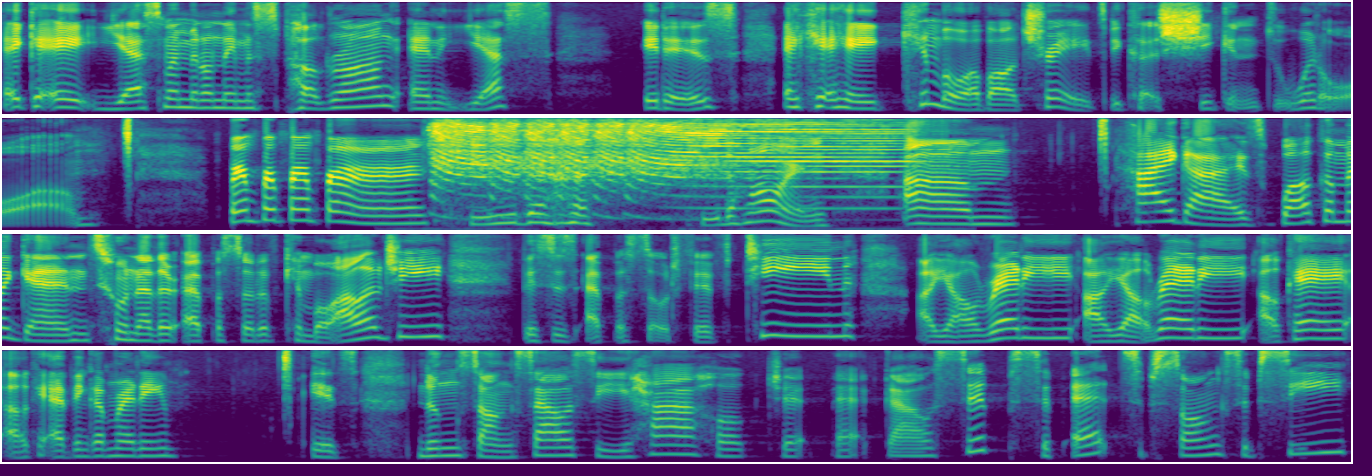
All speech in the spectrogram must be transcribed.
aka yes, my middle name is spelled wrong, and yes, it is, aka Kimbo of all trades, because she can do it all. Burn, burn, burn, burn. Cue the, cue the horn. Um, Hi, guys. Welcome again to another episode of Kimboology. This is episode 15. Are y'all ready? Are y'all ready? Okay, okay, I think I'm ready. It's nung song sao si ha hok jet bet gao sip sip et sip song sip si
